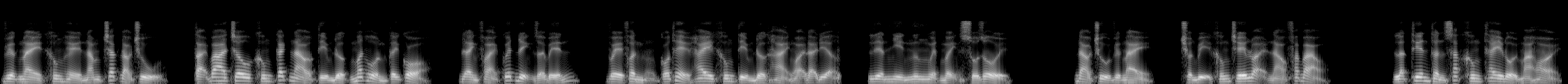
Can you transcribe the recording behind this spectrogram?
việc này không hề nắm chắc đảo chủ, tại Ba Châu không cách nào tìm được mất hồn cây cỏ, đành phải quyết định rời bến, về phần có thể hay không tìm được hải ngoại đại địa, liền nhìn ngưng nguyệt mệnh số rồi. Đảo chủ việc này, chuẩn bị khống chế loại nào pháp bảo. Lật thiên thần sắc không thay đổi mà hỏi.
